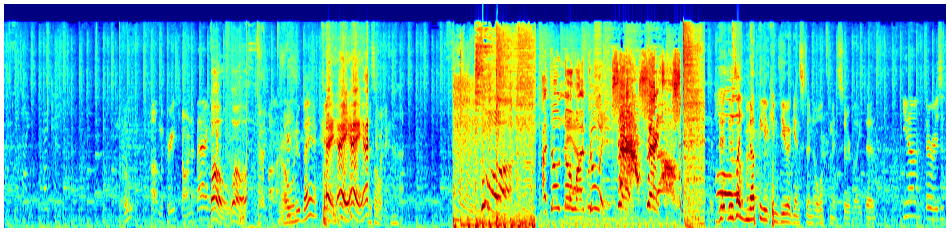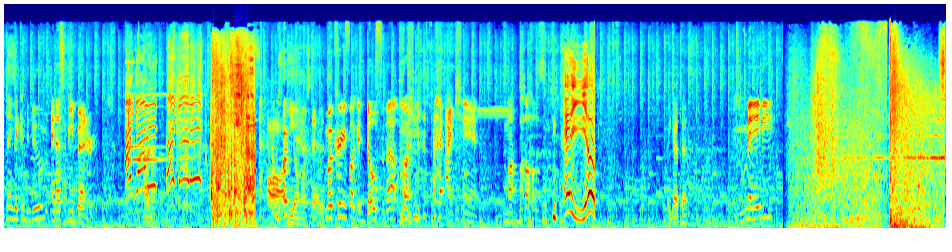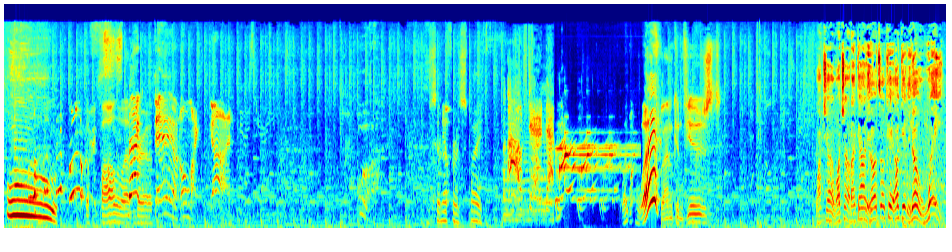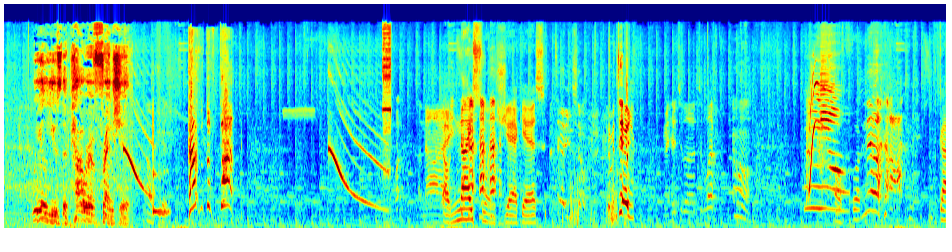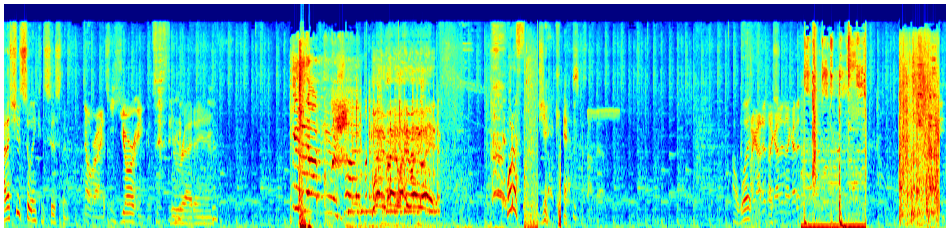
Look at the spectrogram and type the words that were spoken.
Oh, oh McCree's throwing it back. Whoa, whoa. Uh-uh. Throwing it back. hey, hey, hey, hey. Let's see what they got. I don't know what I'm doing. Shit, shit. There- There's like oh. nothing you can do against an ultimate serve like that. You know, there is a thing they can be do, and that's be better. I got it. I got it. Oh, he almost had it. McCree fucking dove for that one. I can't. My balls. Hey, yo. Oh, you got that? Maybe. Ooh! The follow up, Back bro. down. Oh my god. Ooh. Setting up for a spike. Oh, damn that. What? What? I'm confused. Watch out, watch out, I got it. No, it's okay, I'll get it. No, wait! We'll use the power of friendship. Oh shit. What? Nice. Oh, nice one, jackass. Let me tell you something. Let me tell you. The to the left. Oh. Oh. No. God, that shit's so inconsistent. No, Ryan. You're inconsistent. You're right, I am. Get out of here, son. Wait, wait, wait, wait, wait. What a f- jackass. It's not bad. Oh, what? I got it. I got it. I got it.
